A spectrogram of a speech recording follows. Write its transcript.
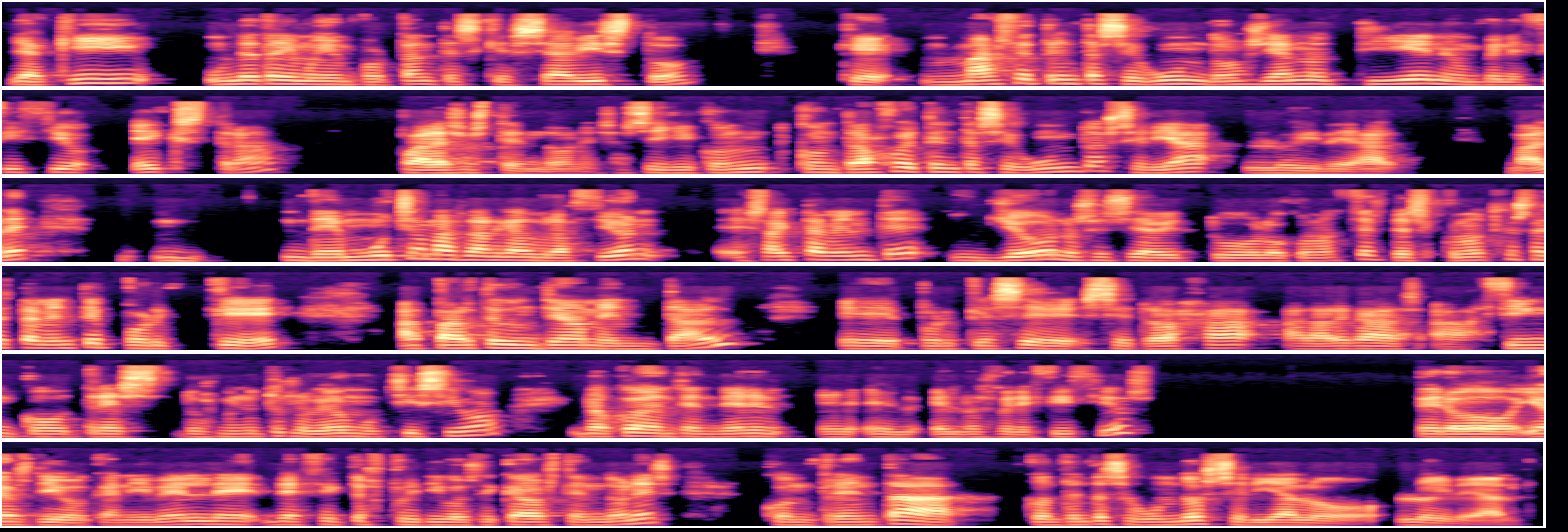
Y aquí un detalle muy importante es que se ha visto que más de 30 segundos ya no tiene un beneficio extra para esos tendones. Así que con, con trabajo de 30 segundos sería lo ideal, ¿vale? De mucha más larga duración, exactamente, yo no sé si tú lo conoces, desconozco exactamente por qué, aparte de un tema mental, eh, por qué se, se, trabaja a largas, a 5, 3, 2 minutos, lo veo muchísimo, no puedo entender los beneficios, pero ya os digo que a nivel de, efectos positivos de cada los tendones, con 30, con 30 segundos sería lo, lo ideal.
